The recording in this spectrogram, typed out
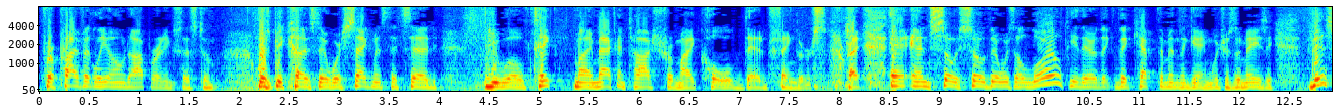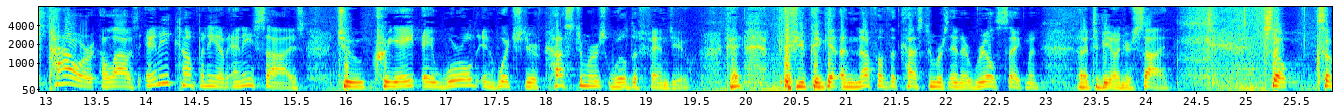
for a privately owned operating system was because there were segments that said, you will take my Macintosh from my cold, dead fingers, right? And, and so, so there was a loyalty there that, that kept them in the game, which was amazing. This power allows any company of any size to create a world in which your customers will defend you. Okay? If you can get enough of the customers in a real segment uh, to be on your side. So, so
